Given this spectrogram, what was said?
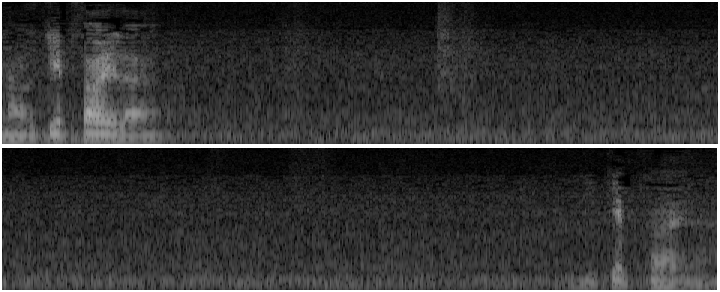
เราเก็บสร้อยแล้ว มี เก็บสร้ล้ว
